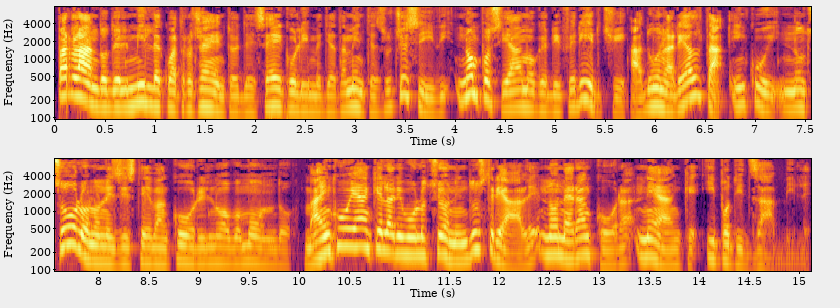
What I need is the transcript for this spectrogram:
parlando del 1400 e dei secoli immediatamente successivi, non possiamo che riferirci ad una realtà in cui non solo non esisteva ancora il nuovo mondo, ma in cui anche la rivoluzione industriale non era ancora neanche ipotizzabile.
